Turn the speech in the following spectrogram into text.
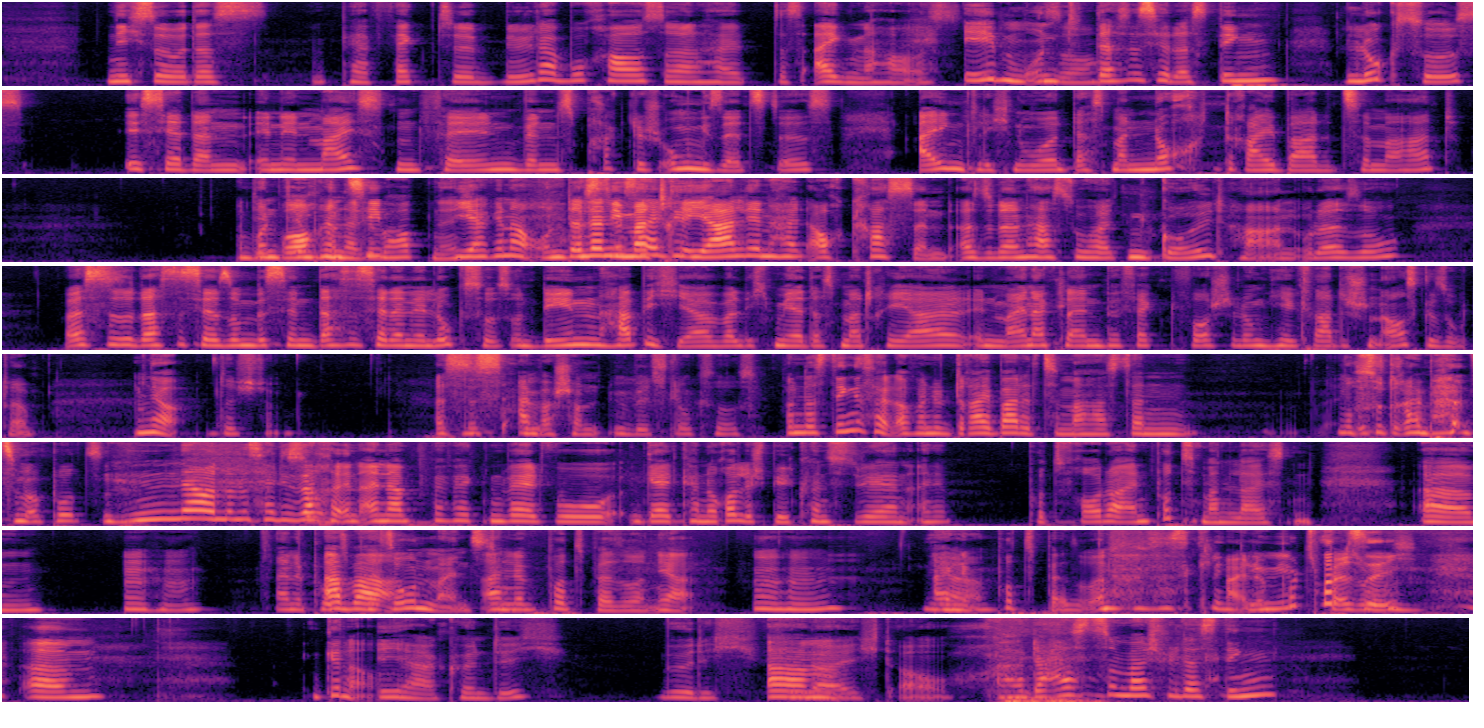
nicht so das perfekte Bilderbuchhaus, sondern halt das eigene Haus. Eben, und So. das ist ja das Ding, Luxus ist ja dann in den meisten Fällen, wenn es praktisch umgesetzt ist, eigentlich nur, dass man noch drei Badezimmer hat. Und die Und im braucht man halt Prinzip- überhaupt nicht. Ja, genau. Und dass die ist halt die- Materialien halt, auch krass sind. Also dann hast du halt einen Goldhahn oder so. Weißt du, so das ist ja so ein bisschen, das ist ja dann der Luxus. Und den habe ich ja, weil ich mir das Material in meiner kleinen perfekten Vorstellung hier gerade schon ausgesucht habe. Ja, das stimmt. Also es ist ist cool. einfach schon übelst Luxus. Und das Ding ist halt auch, wenn du drei Badezimmer hast, dann Musst du drei Badezimmer putzen. Na, und dann ist halt die So. Sache, in einer perfekten Welt, wo Geld keine Rolle spielt, könntest du dir dann eine Putzfrau oder einen Putzmann leisten. Ähm, Mhm. Eine Putzperson meinst du? eine Putzperson, ja. mhm. Eine Ja. Putzperson. Das klingt Eine irgendwie Putzperson. putzig. Ähm, genau. Ja, könnte ich. Würde ich Ähm, vielleicht auch. Aber da ist zum Beispiel das Ding,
